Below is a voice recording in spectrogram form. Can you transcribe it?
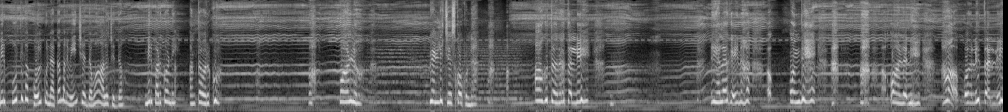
మీరు పూర్తిగా కోలుకున్నాక మనం ఏం చేద్దామో ఆలోచిద్దాం. మీరు పడుకోండి. అంతవరకు వాళ్ళు పెళ్ళి చేసుకోకుండా ఆగుతారా తల్లి? ఎలాగైనా ముందే వాళ్ళని ఆపాలి తల్లి.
